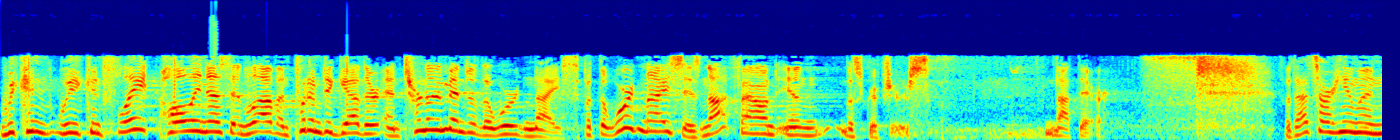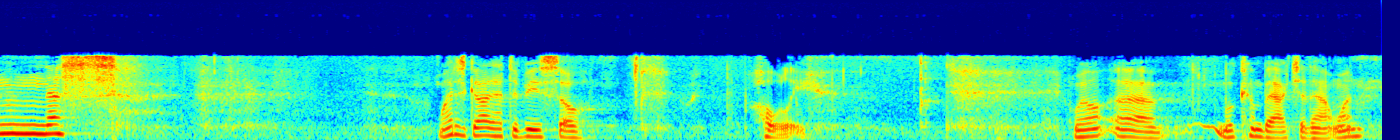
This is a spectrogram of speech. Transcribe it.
We can we conflate holiness and love and put them together and turn them into the word nice. But the word nice is not found in the scriptures. Not there. But that's our humanness. Why does God have to be so holy? Well, uh, we'll come back to that one.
